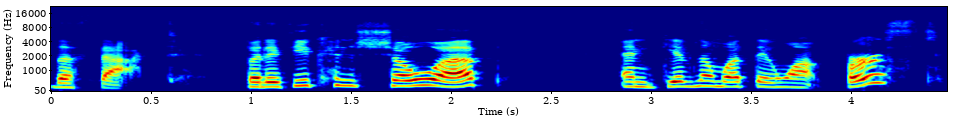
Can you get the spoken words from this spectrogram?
the fact. But if you can show up and give them what they want first,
